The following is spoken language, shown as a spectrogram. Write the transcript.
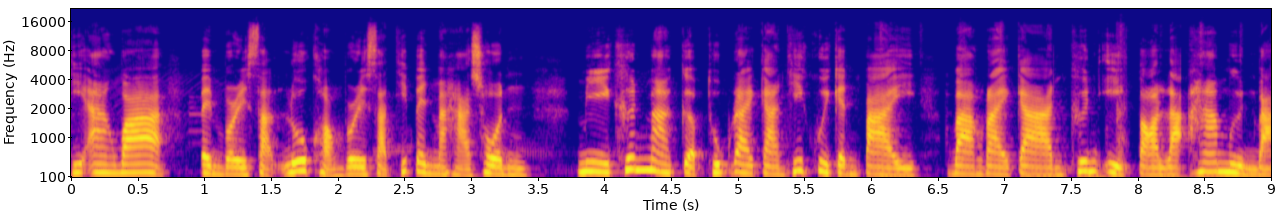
ที่อ้างว่า เป็นบริษัทลูกของบริษัทที่เป็นมหาชน มีขึ้นมาเกือบทุกรายการที่คุยกันไป บางรายการขึ้นอีกตอนละ 50,000 บ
